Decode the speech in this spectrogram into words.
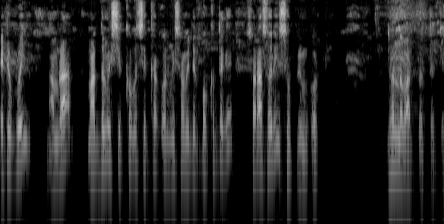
এটুকুই আমরা মাধ্যমিক শিক্ষক ও শিক্ষাকর্মী সমিতির পক্ষ থেকে সরাসরি সুপ্রিম কোর্ট। ধন্যবাদ প্রত্যেককে।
